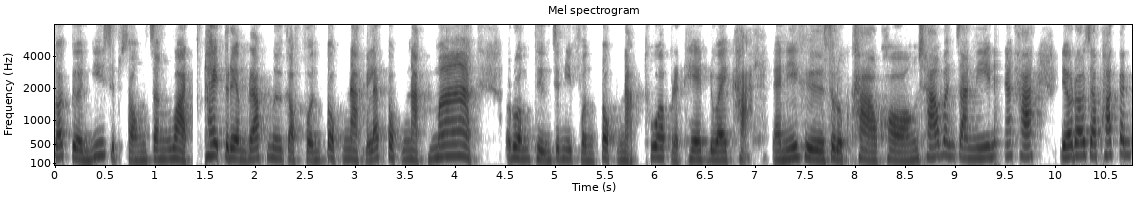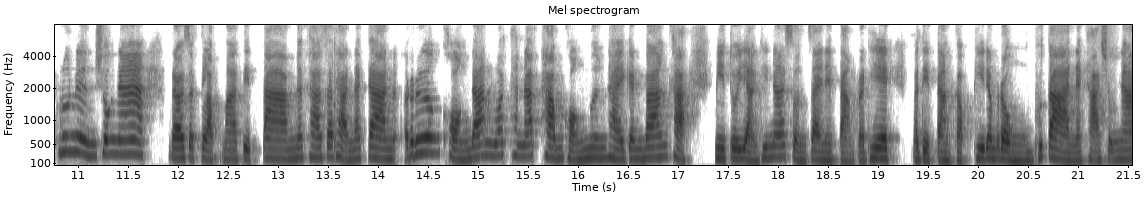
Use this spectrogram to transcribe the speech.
ก็เตือน 22 จังหวัด ให้เตรียมรับมือกับฝนตกหนักและตกหนักมาก รวมถึงจะมีฝนตกหนักทั่วประเทศด้วยค่ะ และนี่คือสรุปข่าวของเช้าวันจันนี้นะคะ เดี๋ยวเราจะพักกันครู่หนึ่งช่วงหน้าเราจะกลับมาติดตามนะคะ สถานการณ์เรื่องของด้านวัฒนธรรมของเมืองไทยกันบ้างค่ะ มีตัวอย่างที่น่าสนใจในต่างประเทศ มาติดตามกับพี่ดำรงพุตานนะคะ ช่วงหน้า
